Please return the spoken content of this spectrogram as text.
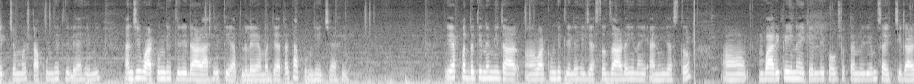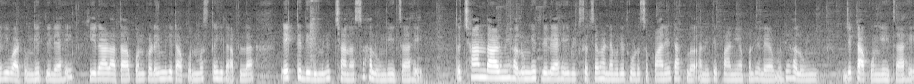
एक चम्मच टाकून घेतलेली आहे मी. आणि जी वाटून घेतलेली डाळ आहे ती आपल्याला यामध्ये आता टाकून घ्यायची आहे. या पद्धतीने मी डाळ वाटून घेतलेली आहे. जास्त जाडही नाही आणि जास्त बारीकही नाही केलेली. पाहू शकता मीडियम साईजची डाळ ही वाटून घेतलेली आहे. ही डाळ आता आपण कढईमध्ये टाकून मस्त हिला आपल्याला एक ते दीड मिनिट छान असं हलवून घ्यायचं आहे. तर छान डाळ मी हलवून घेतलेली आहे. मिक्सरच्या भांड्यामध्ये थोडंसं पाणी टाकलं आणि ते पाणी आपण यामध्ये हलवून म्हणजे टाकून घ्यायचं आहे.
